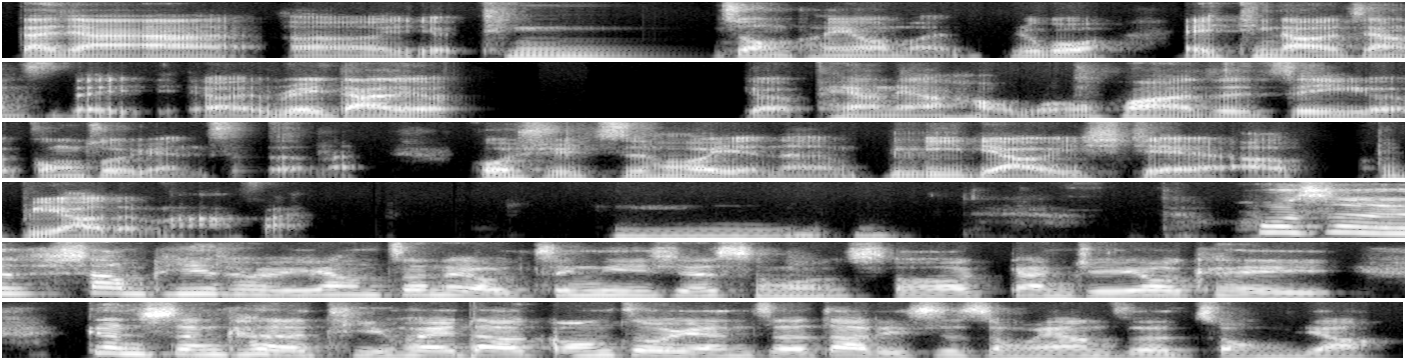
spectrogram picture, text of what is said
大家呃有听众朋友们，如果诶听到了这样子的呃 Ray Dalio 个培养良好文化的这个工作原则呢，或许之后也能避掉一些呃不必要的麻烦。嗯，或是像 Peter 一样，真的有经历一些什么时候，感觉又可以更深刻的体会到工作原则到底是怎么样子的重要。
